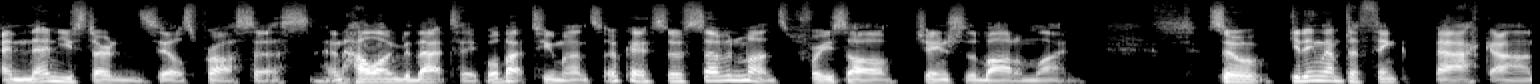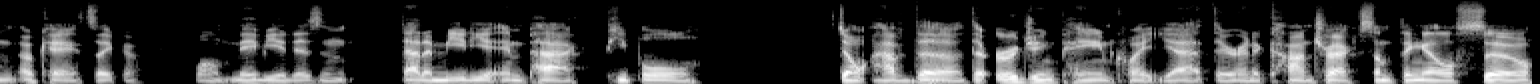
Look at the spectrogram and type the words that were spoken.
And then you started the sales process. And how long did that take? Well, about two months. Okay, so seven months before you saw change to the bottom line. So getting them to think back on, okay, it's like, well, maybe it isn't that immediate impact. People don't have the the urging pain quite yet. They're in a contract, something else. So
